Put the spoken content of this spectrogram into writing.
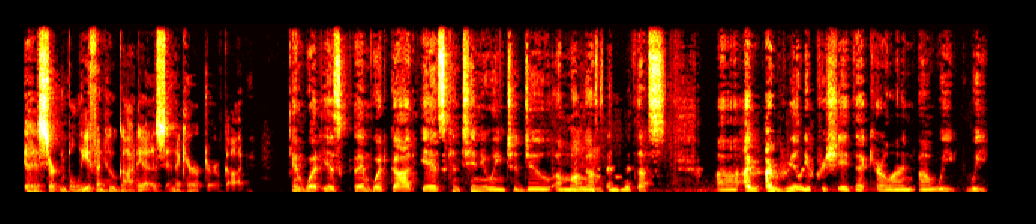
a certain belief in who God is and the character of God. And what is and what God is continuing to do among mm-hmm. us and with us. Uh, I, I really appreciate that, Karoline. Uh, we we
